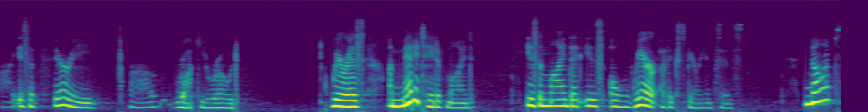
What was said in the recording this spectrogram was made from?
uh, is a very uh, rocky road. Whereas a meditative mind is a mind that is aware of experiences, not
